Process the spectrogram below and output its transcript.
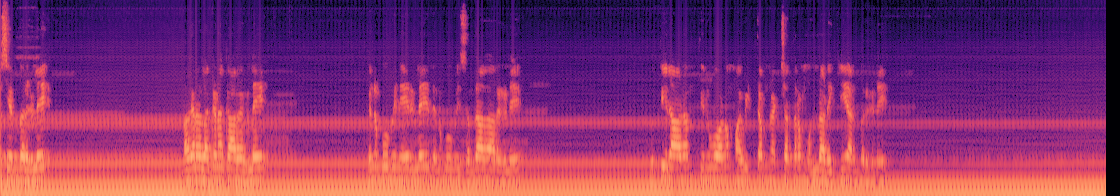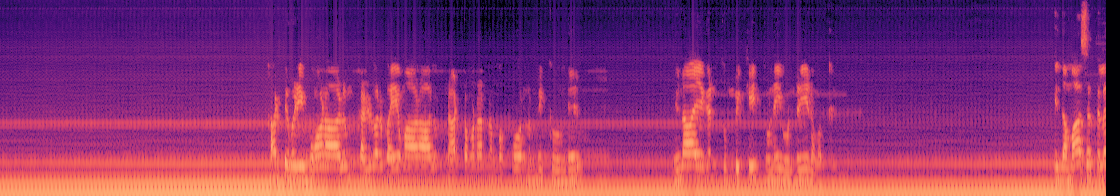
ராசி என்பர்களே மகர லக்கணக்காரர்களே தினபூமி நேர்களே தினபூமி சந்தாதாரர்களே உத்திராடம் திருவோணம் அவிட்டம் நட்சத்திரம் உள்ளடக்கிய அன்பர்களே. காட்டு வழி போனாலும் கல்வர் பயமானாலும் நாட்டமனர் நமக்கோர் நம்பிக்கை உண்டு. விநாயகன் தும்பிக்கை துணை ஒன்றே நமக்கு. இந்த மாசத்துல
